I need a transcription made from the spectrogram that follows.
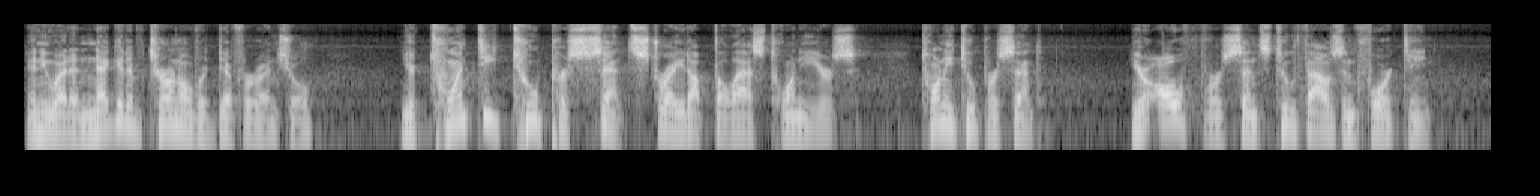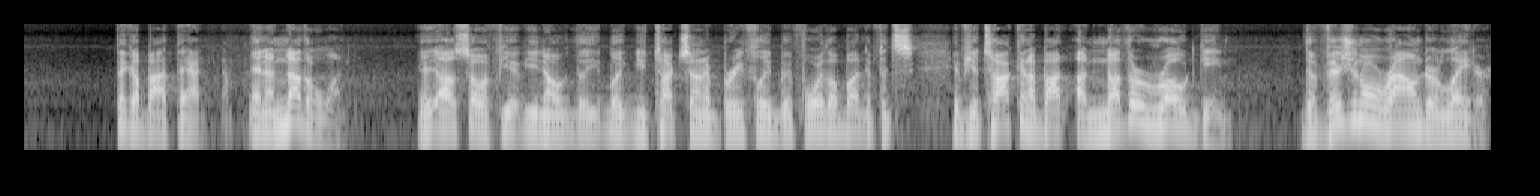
and you had a negative turnover differential, you're 22% straight up the last 20 years. 22%. You're oh over since 2014. Think about that. And another one. Also, if you you know the, you touched on it briefly before though, but if it's if you're talking about another road game, divisional round or later,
